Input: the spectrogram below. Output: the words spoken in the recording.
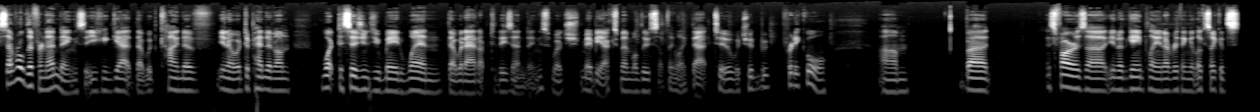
several different endings that you could get that would kind of you know it depended on what decisions you made when that would add up to these endings which maybe x-men will do something like that too which would be pretty cool um, but as far as uh, you know the gameplay and everything it looks like it's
